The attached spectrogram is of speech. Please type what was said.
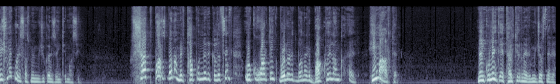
Հիշում եք որ ես ասում եմ միջուկային զենքի մասին։ Շատ բարձ բանա մեր թափոնները կլցենք ու կուղարկենք բոլոր այդ բաները Բաքու էլ Անկարայել։ Հիմա արդեն։ Մենք ունենք այդ հրթիռները, միջոցները,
